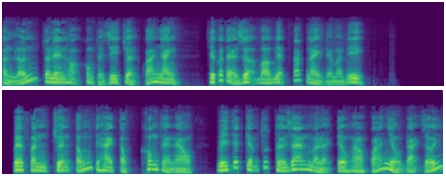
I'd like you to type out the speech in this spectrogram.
phần lớn cho nên họ không thể di chuyển quá nhanh, chỉ có thể dựa vào biện pháp này để mà đi. Về phần truyền tống thì hai tộc không thể nào vì tiết kiệm chút thời gian mà lại tiêu hao quá nhiều đại giới.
